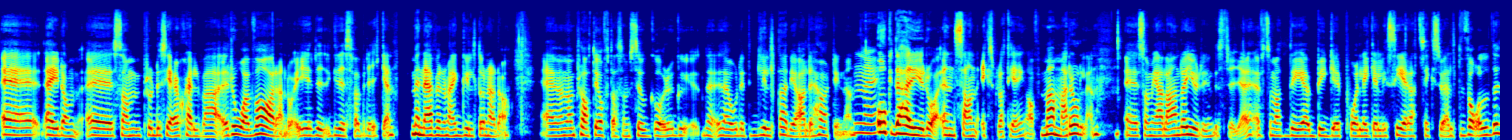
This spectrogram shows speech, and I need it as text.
eh, är ju de eh, som producerar själva råvaran då i grisfabriken, men även de här gyltorna då. Eh, man pratar ju ofta som suggor, det här ordet gylta hade jag aldrig hört innan. Nej. Och det här är ju då en sann exploatering av mammarollen, eh, som i alla andra djurindustrier, eftersom att det bygger på legaliserat sexuellt våld,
